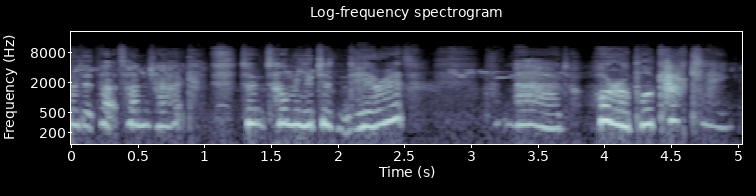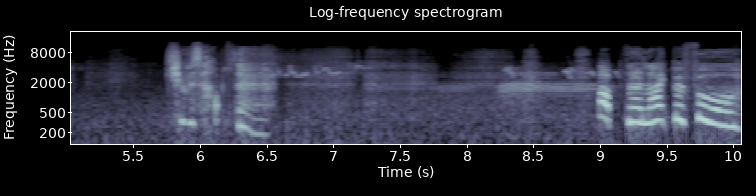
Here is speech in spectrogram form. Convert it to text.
Heard it that time, Jack. Don't tell me you didn't hear it. That mad, horrible cackling. She was up there. Up there like before.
